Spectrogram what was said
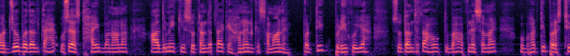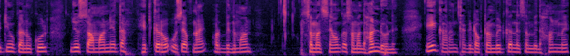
और जो बदलता है उसे अस्थायी बनाना आदमी की स्वतंत्रता के हनन के समान है। प्रत्येक पीढ़ी को यह स्वतंत्रता हो कि वह अपने समय, उभरती परिस्थितियों के अनुकूल, जो सामान्यतः हितकर हो, उसे अपनाए और विद्यमान समस्याओं का समाधान ढूंढे। यही कारण था कि डॉक्टर अंबेडकर ने संविधान में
